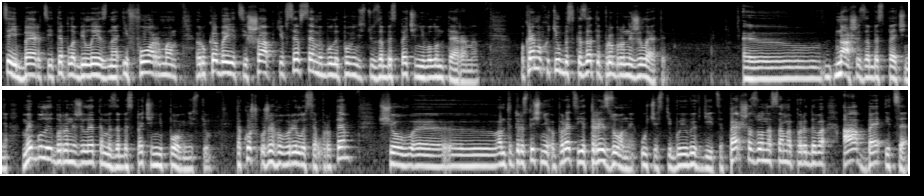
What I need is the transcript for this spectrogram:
Це і берці, і тепла білизна, і форма, рукавиці, шапки. Все все ми були повністю забезпечені волонтерами. Окремо хотів би сказати про бронежилети. Е, наше забезпечення. Ми були бронежилетами забезпечені повністю. Також вже говорилося про те, що в е, антитерористичній операції є три зони участі бойових дій. Це перша зона, саме передова, А, Б і С.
